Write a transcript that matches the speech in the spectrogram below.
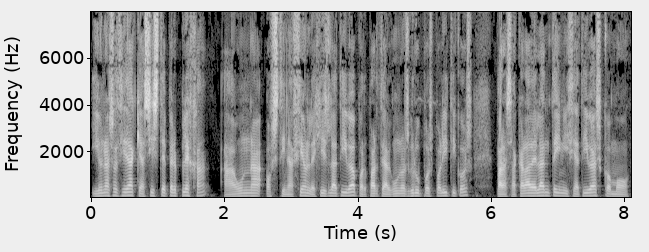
y una sociedad que asiste perpleja a una obstinación legislativa por parte de algunos grupos políticos para sacar adelante iniciativas como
